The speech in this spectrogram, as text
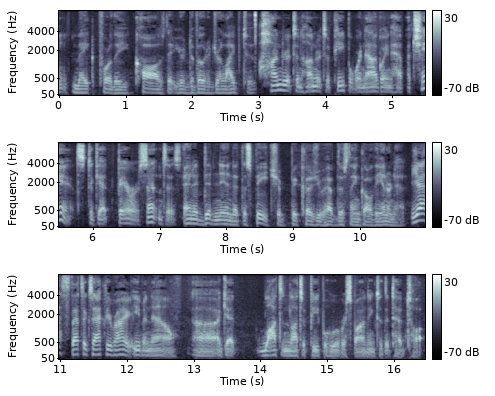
make for the cause that you're devoted your life to? Hundreds and hundreds of people were now going to have a chance to get fairer sentences. And it didn't end at the speech because you have this thing called the internet. Yes, that's exactly right. Even now, uh, I get lots and lots of people who are responding to the TED Talk.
